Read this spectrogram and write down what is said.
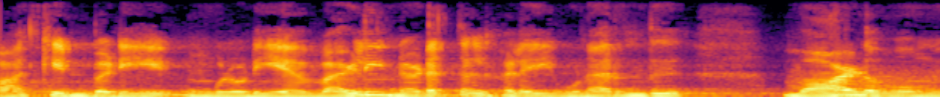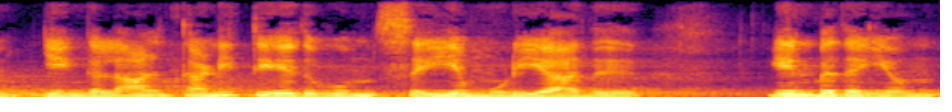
வாக்கின்படி உங்களுடைய வழி நடத்தல்களை உணர்ந்து வாழவும் எங்களால் தனித்து எதுவும் செய்ய முடியாது. என்பதையும்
